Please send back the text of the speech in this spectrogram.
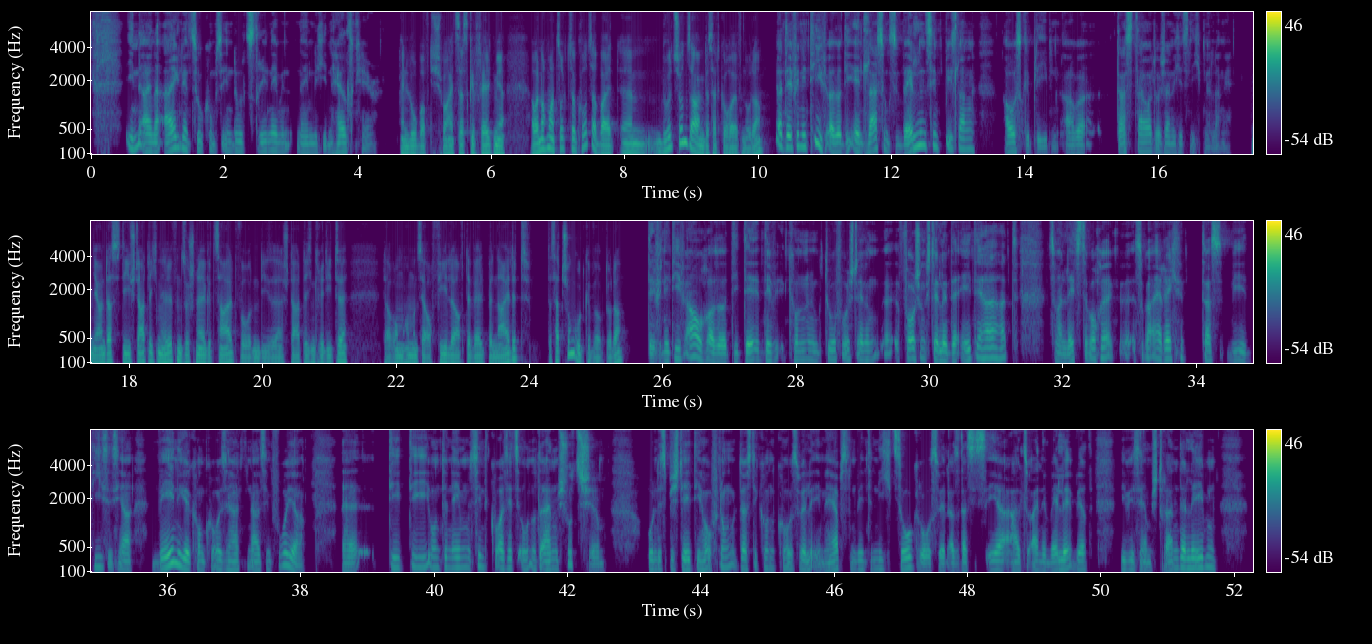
in einer eigenen Zukunftsindustrie, nämlich in Healthcare. Ein Lob auf die Schweiz, das gefällt mir. Aber nochmal zurück zur Kurzarbeit. Ähm, du würdest schon sagen, das hat geholfen, oder? Ja, definitiv. Also die Entlassungswellen sind bislang ausgeblieben, aber das dauert wahrscheinlich jetzt nicht mehr lange. Ja, und dass die staatlichen Hilfen so schnell gezahlt wurden, diese staatlichen Kredite, darum haben uns ja auch viele auf der Welt beneidet. Das hat schon gut gewirkt, oder? Definitiv auch. Also die De De Konjunkturforschungsstelle äh, der ETH hat zwar letzte Woche äh, sogar errechnet, dass wir dieses Jahr weniger Konkurse hatten als im Vorjahr. Äh, die, die Unternehmen sind quasi jetzt unter einem Schutzschirm. Und es besteht die Hoffnung, dass die Konkurswelle im Herbst und Winter nicht so groß wird. Also dass es eher halt so eine Welle wird, wie wir sie am Strand erleben,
